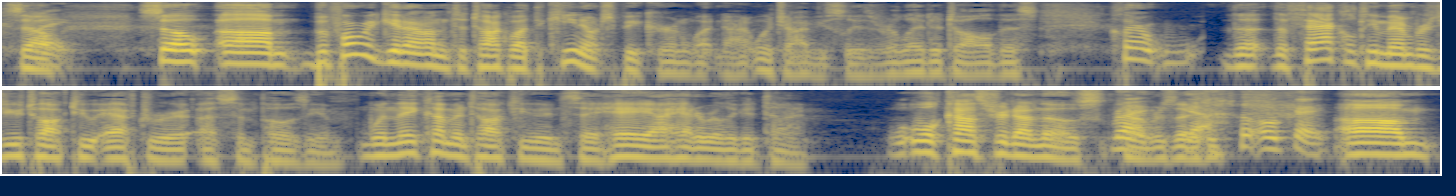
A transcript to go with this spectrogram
So. Right. So, um, before we get on to talk about the keynote speaker and whatnot, which obviously is related to all this, Claire, the, the faculty members you talk to after a, a symposium, when they come and talk to you and say, "Hey, I had a really good time," we'll we'll concentrate on those Right. conversations. Yeah. Okay. Um,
